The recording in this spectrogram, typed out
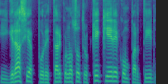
y gracias por estar con nosotros. ¿Qué quiere compartir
